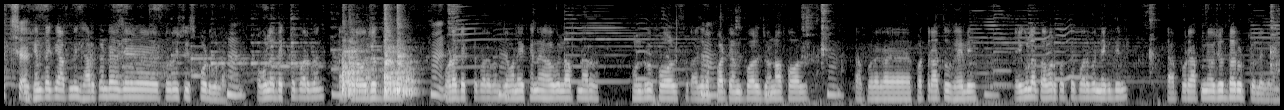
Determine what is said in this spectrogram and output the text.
আচ্ছা। এখান থেকে আপনি ঝাড়খণ্ডের যে টুরিস্ট স্পটগুলো হুম। ওগুলো দেখতে পারবেন। তারপরে অযোধ্যা ওটা দেখতে পারবেন। যেমন এখানে হয়ে গেলো আপনার Hundru falls Rajrappa temple Jonha falls তারপরে পতরাতু ভ্যালি এইগুলো কভার করতে পারবেন একদিন তারপরে আপনি অযোধ্যা রুট চলে গেলেন।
